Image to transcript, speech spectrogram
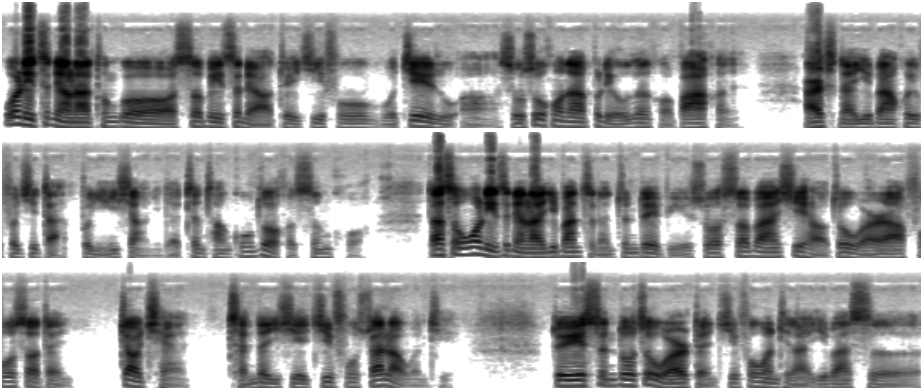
物理治疗呢，通过设备治疗，对肌肤无介入啊，手术后呢不留任何疤痕，而且呢一般恢复期短，不影响你的正常工作和生活。但是物理治疗呢，一般只能针对比如说色斑、细小皱纹啊、肤色等较浅。层的一些肌肤衰老问题，对于深度皱纹等肌肤问题呢，一般是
